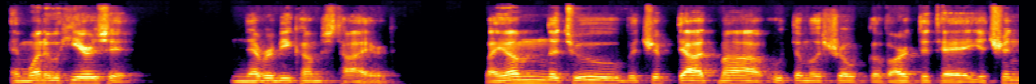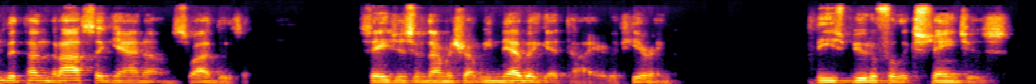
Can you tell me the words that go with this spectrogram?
And one who hears it never becomes tired. Vayam natu vichiptyatma uttama shoka vartate yachinvitan rasa jnanam swadusa. Sages of Namashram, we never get tired of hearing these beautiful exchanges.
